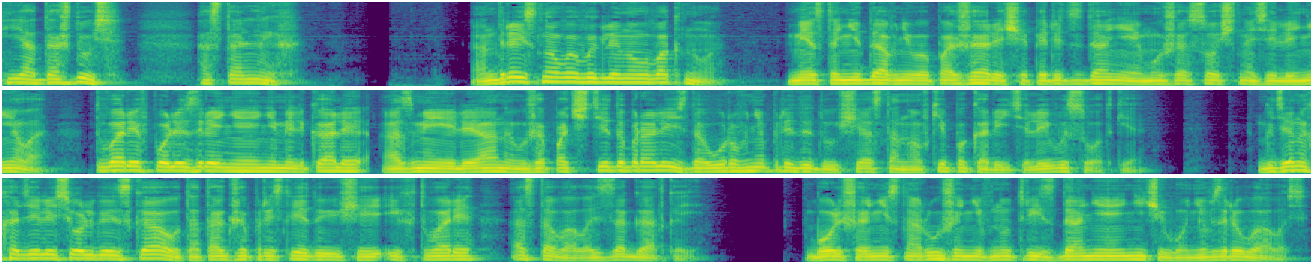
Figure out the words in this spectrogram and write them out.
я дождусь остальных». Андрей снова выглянул в окно. Место недавнего пожарища перед зданием уже сочно зеленело, твари в поле зрения не мелькали, а змеи лианы уже почти добрались до уровня предыдущей остановки покорителей высотки. Где находились Ольга и Скаут, а также преследующие их твари, оставалось загадкой. Больше ни снаружи, ни внутри здания ничего не взрывалось.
